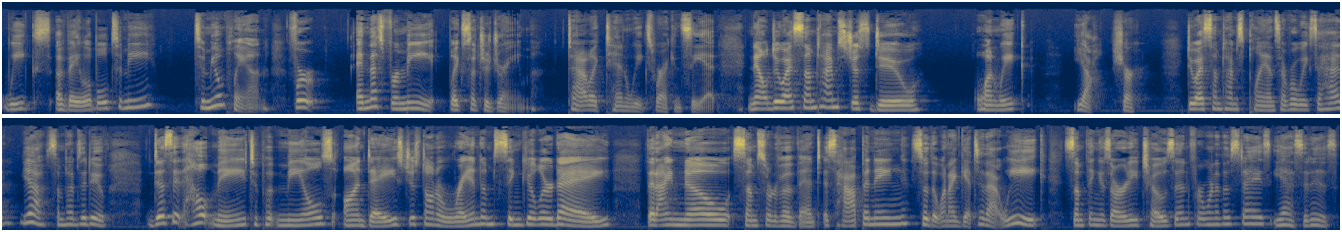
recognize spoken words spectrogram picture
weeks available to me to meal plan for, and that's for me like such a dream to have like 10 weeks where I can see it. Now, do I sometimes just do one week? Yeah, sure. Do I sometimes plan several weeks ahead? Yeah, sometimes I do. Does it help me to put meals on days, just on a random singular day that I know some sort of event is happening so that when I get to that week, something is already chosen for one of those days? Yes, it is.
